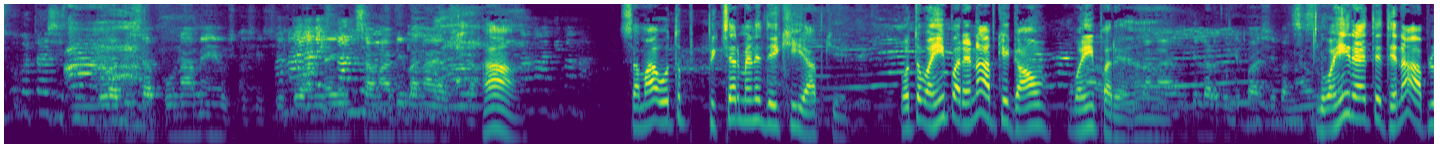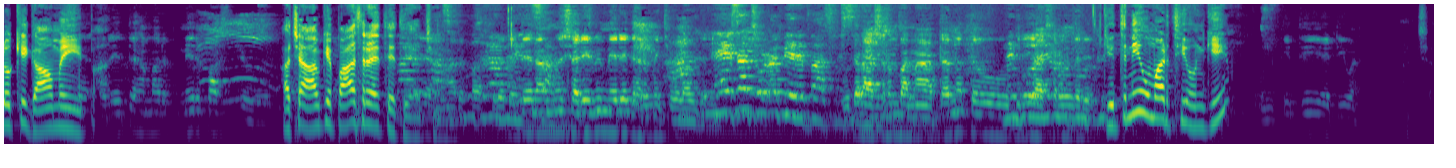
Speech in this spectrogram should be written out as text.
तो अभी सब पूना में है उसके शिष्य तो हमने एक समाधि बनाया उसका। हाँ। समा वो तो पिक्चर मैंने देखी है आपकी। वो तो वहीं पर है ना आपके गाँव वहीं पर है हाँ। वहीं रहते थे ना आप लोग के गाँव में ही? मेरे पास थे अच्छा आपके पास रहते थे अच्छा। हमारे शरीर भी मेरे घर में छोड़ा उधर। ऐसा छोड़ा मेरे पास उधर आश्रम बनाया था ना तो आश्रम कितनी उम्र थी उनकी थी एटी वन अच्छा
